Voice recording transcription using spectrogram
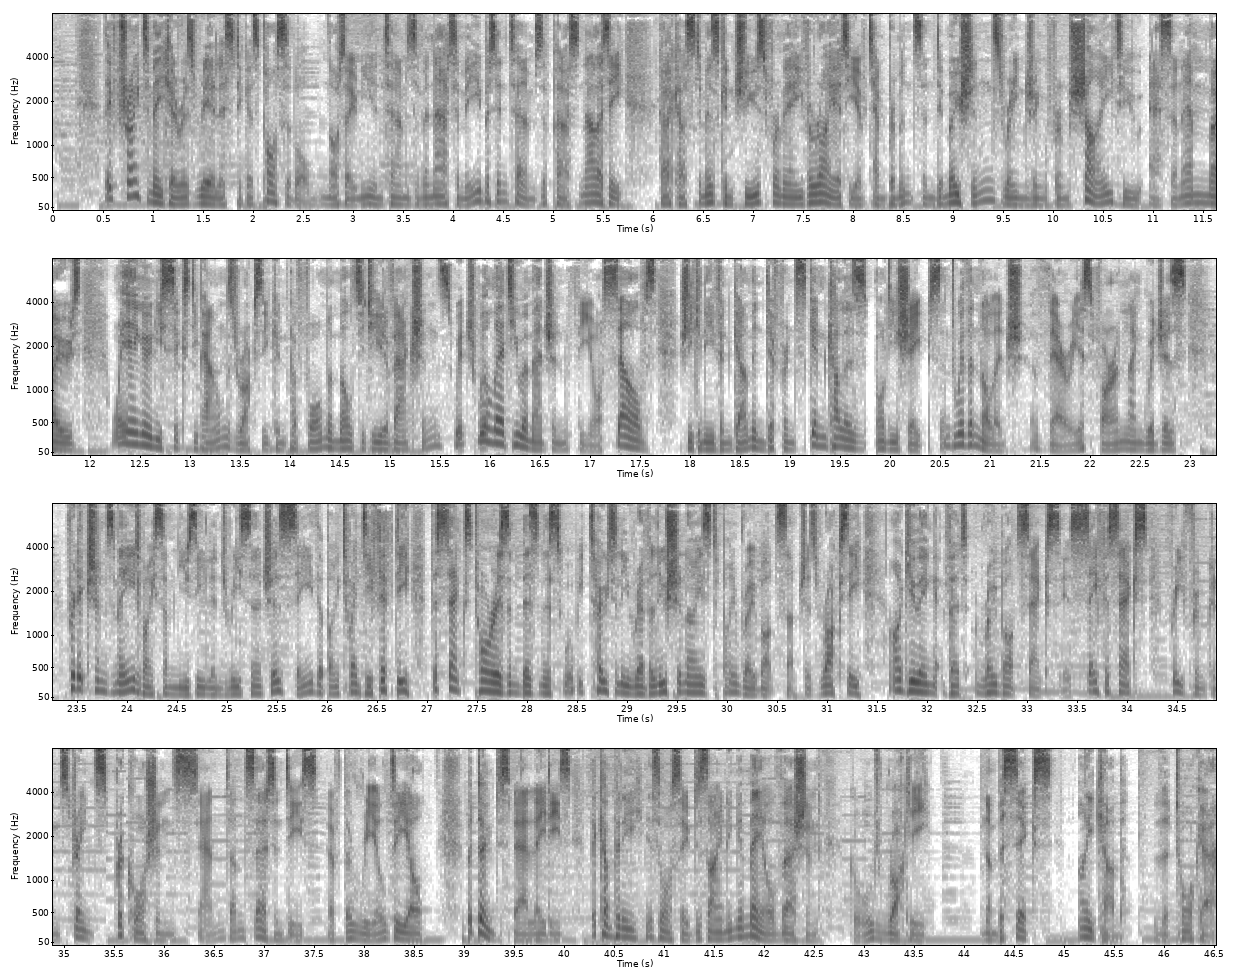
They've tried to make her as realistic as possible, not only in terms of anatomy, but in terms of personality. Her customers can choose from a variety of temperaments and emotions, ranging from shy to S&M mode. Weighing only 60 pounds, Roxxxy can perform a multitude of actions, which will let you imagine for yourselves. She can even come in different skin colors, body shapes, and with a knowledge of various foreign languages. Predictions made by some New Zealand researchers say that by 2050, the sex tourism business will be totally revolutionized by robots such as Roxxxy, arguing that robot sex is safer sex, free from constraints, precautions, and uncertainties of the real deal. But don't despair, ladies, the company is also designing a male version called Rocky. Number 6. iCub, the Talker.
